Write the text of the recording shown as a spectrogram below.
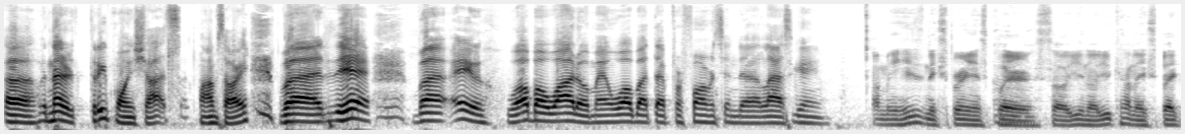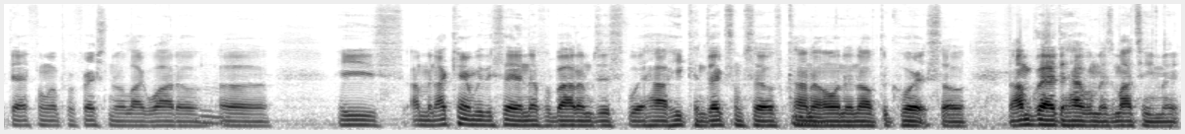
uh, another three point shots. I'm sorry, but yeah, but hey, what about Wado, man? What about that performance in the last game? I mean, he's an experienced player, mm-hmm. so you know you kind of expect that from a professional like Wado. Mm-hmm. Uh, he's, I mean, I can't really say enough about him just with how he conducts himself, kind of mm-hmm. on and off the court. So I'm glad to have him as my teammate.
